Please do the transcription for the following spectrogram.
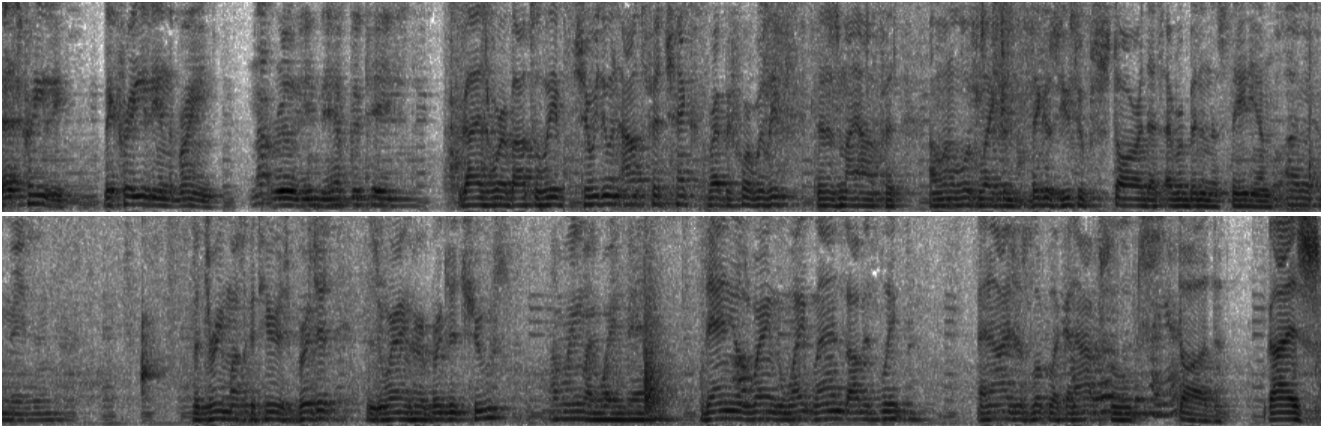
That's crazy. They're crazy in the brain. Not really, they have good taste. Guys, we're about to leave. Should we do an outfit check right before we leave? This is my outfit. I want to look like the biggest YouTube star that's ever been in the stadium. I look amazing. The Three Musketeers. Bridget is wearing her Bridget shoes. I'm wearing my white bands. Daniel's wearing the white bands, obviously. And I just look like an absolute stud. Guys,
